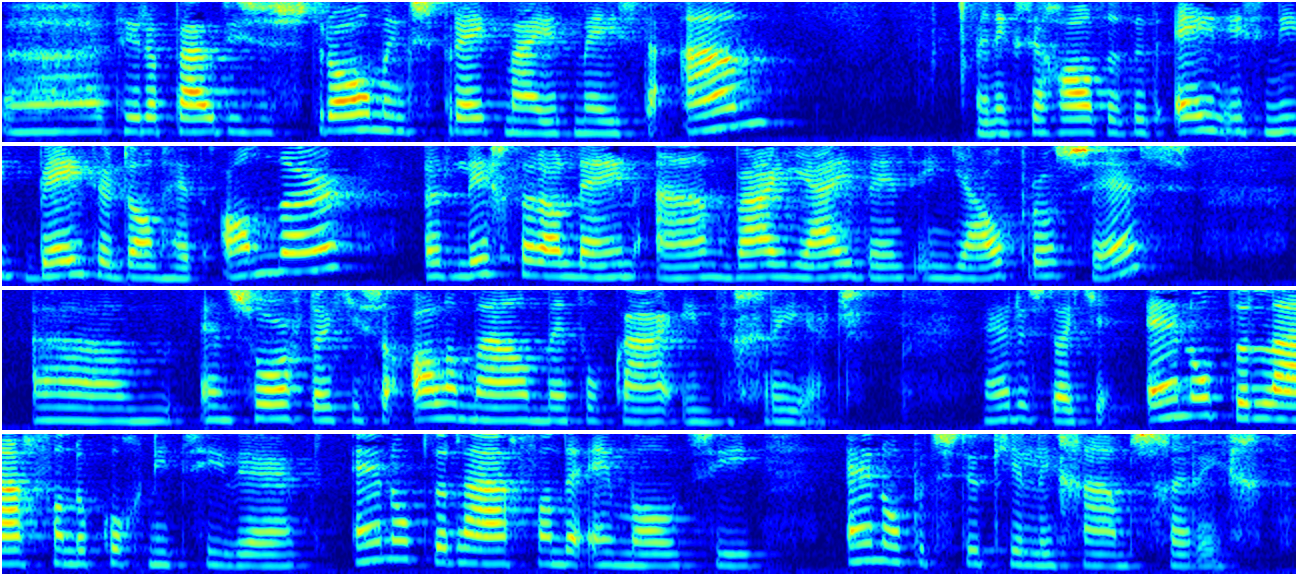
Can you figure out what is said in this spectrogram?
uh, therapeutische stroming spreekt mij het meeste aan. En ik zeg altijd: het een is niet beter dan het ander. Het ligt er alleen aan waar jij bent in jouw proces. Ehm, en zorg dat je ze allemaal met elkaar integreert. dus dat je en op de laag van de cognitie werkt, en op de laag van de emotie, en op het stukje lichaamsgericht.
